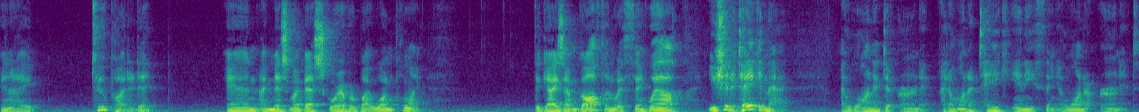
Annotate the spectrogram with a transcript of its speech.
And I two putted it. and I missed my best score ever by one point. The guys I'm golfing with think, well, you should have taken that. I wanted to earn it. I don't want to take anything, I want to earn it.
